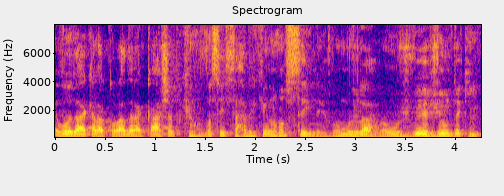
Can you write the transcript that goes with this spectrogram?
Eu vou dar aquela colada na caixa porque vocês sabem que eu não sei, né? Vamos lá, vamos ver junto aqui.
